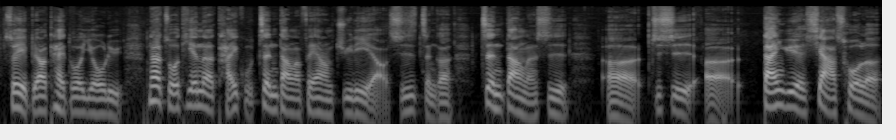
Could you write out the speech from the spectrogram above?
所以不要太多忧虑。那昨天呢，台股震荡的非常剧烈哦，其实整个震荡呢是呃，就是呃单月下错了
